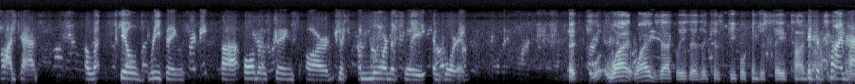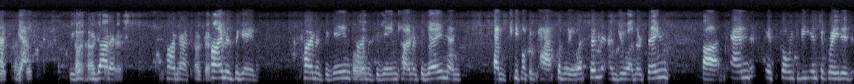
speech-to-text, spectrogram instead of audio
podcasts, skills briefings, uh, all those things are just enormously important. Uh, why? Why exactly is that? Is it because people can just save time? It's a time hack. Yeah, you, time you got okay. it. Time hack. Okay. Time is the game. Time is the game. Time is the game. Time is the game, and and people can passively listen and do other things uh, and it's going to be integrated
